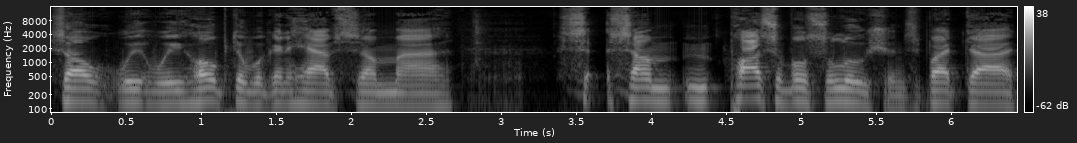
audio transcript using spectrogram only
So we, we hope that we're going to have some s- some possible solutions. But uh,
